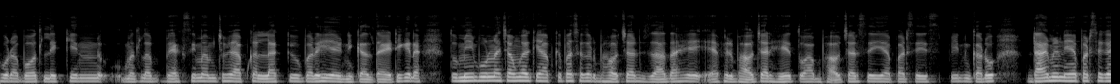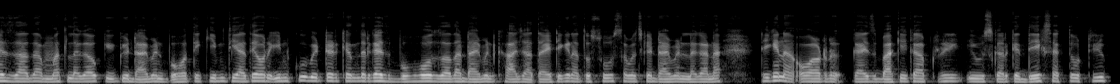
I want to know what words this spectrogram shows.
थोड़ा बहुत, लेकिन मतलब मैक्सिमम जो है आपका लक के ऊपर ही निकलता है, ठीक है ना? तो मैं बोलना चाहूँगा कि आपके पास अगर भाउचर ज़्यादा है या फिर भाउचर है तो आप भाउचर से यहाँ पर से स्पिन करो। डायमंड यहाँ पर से गैस ज़्यादा मत लगाओ, क्योंकि डायमंड बहुत ही कीमती आते हैं और इनक्यूबेटर के अंदर गैस बहुत ज़्यादा डायमंड खा जाता है, ठीक है ना? तो सोच समझ के डायमंड लगाना, ठीक है ना? और गैस बाकी का आप ट्रिक यूज़ करके देख सकते हो। ट्रिक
